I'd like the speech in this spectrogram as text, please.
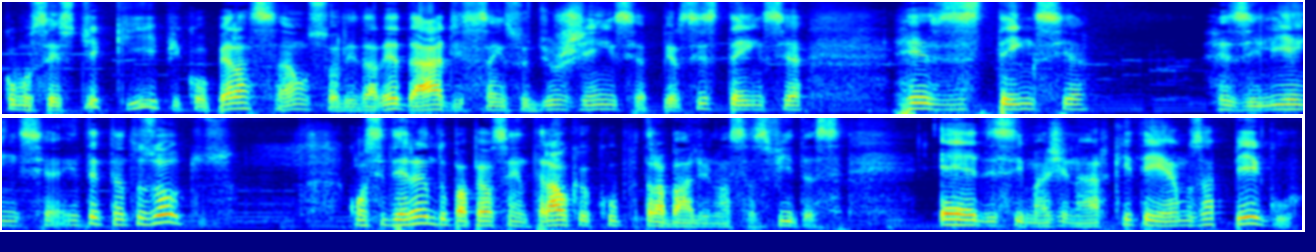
como senso de equipe, cooperação, solidariedade, senso de urgência, persistência, resistência, resiliência, entre tantos outros. Considerando o papel central que ocupa o trabalho em nossas vidas, é de se imaginar que tenhamos apego.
